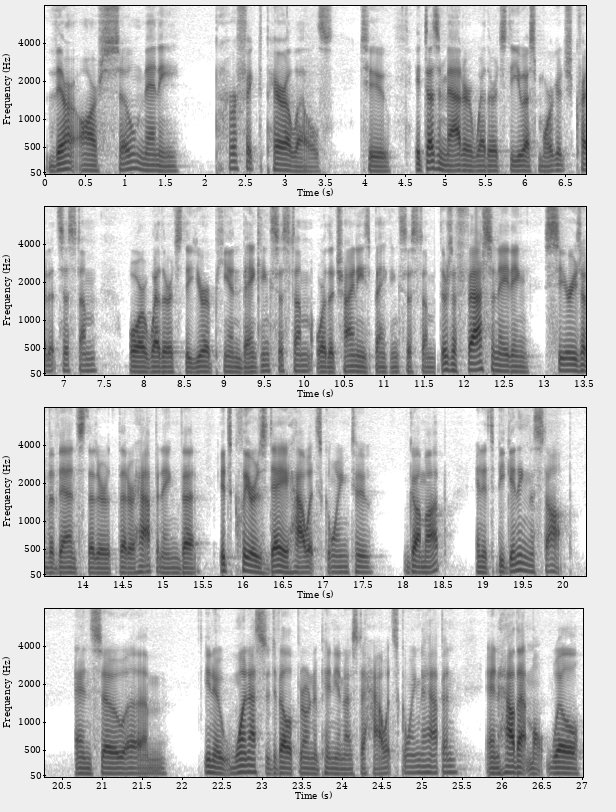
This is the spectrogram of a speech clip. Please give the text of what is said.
There are so many perfect parallels to it doesn't matter whether it's the US mortgage credit system or whether it's the European banking system or the Chinese banking system. There's a fascinating series of events that are, that are happening that it's clear as day how it's going to gum up and it's beginning to stop. And so, um, you know, one has to develop their own opinion as to how it's going to happen and how that will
